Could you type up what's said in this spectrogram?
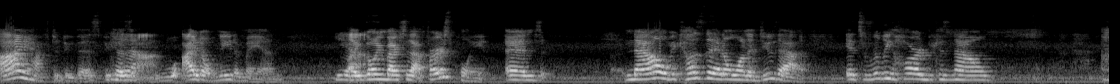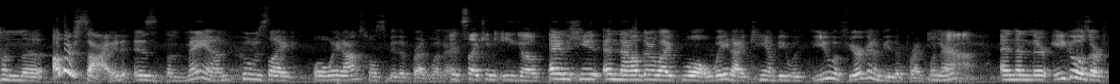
I have to do this because Yeah. I don't need a man. Yeah. Like going back to that first point, and now because they don't want to do that, it's really hard because now on the other side is the man who's like, well, wait, I'm supposed to be the breadwinner. it's like an ego thing. and he and now they're like, well, wait, I can't be with you if you're gonna be the breadwinner. Yeah. And then their egos are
